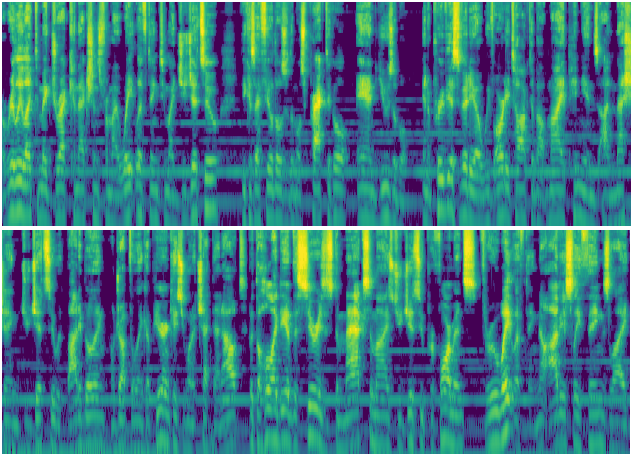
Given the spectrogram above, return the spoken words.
I really like to make direct connections from my weightlifting to my jujitsu because I feel those are the most practical and usable. In a previous video, we've already talked about my opinions on meshing jujitsu with bodybuilding. I'll drop the link up here in case you want to check that out. But the whole idea of this series is to maximize jujitsu performance through weightlifting. Now, obviously, things like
